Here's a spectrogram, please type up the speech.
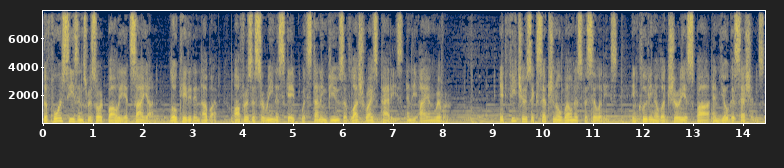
The Four Seasons Resort Bali at Sayan, located in Ubud, offers a serene escape with stunning views of lush rice paddies and the Ayung River. It features exceptional wellness facilities, including a luxurious spa and yoga sessions,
